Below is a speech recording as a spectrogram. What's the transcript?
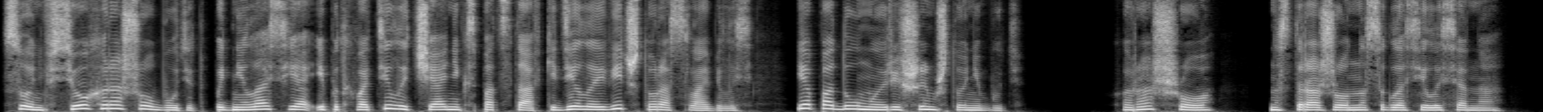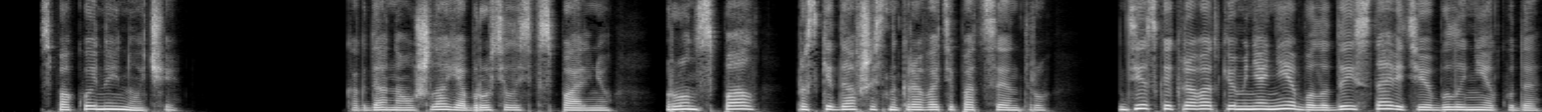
«Сонь, все хорошо будет», — поднялась я и подхватила чайник с подставки, делая вид, что расслабилась. «Я подумаю, решим что-нибудь». «Хорошо», — настороженно согласилась она. «Спокойной ночи». Когда она ушла, я бросилась в спальню. Рон спал, раскидавшись на кровати по центру. Детской кроватки у меня не было, да и ставить ее было некуда.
